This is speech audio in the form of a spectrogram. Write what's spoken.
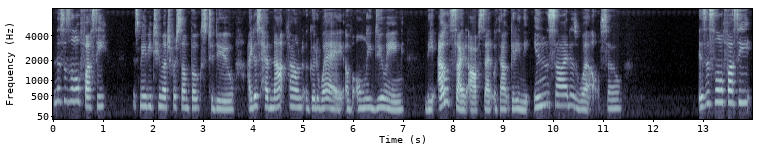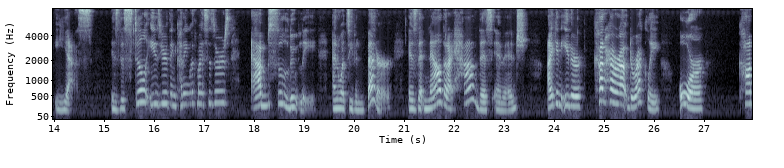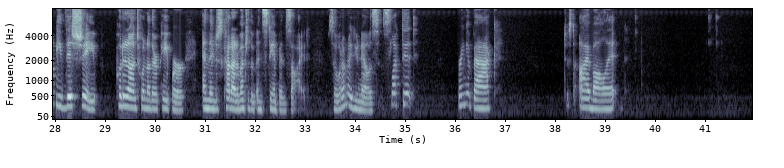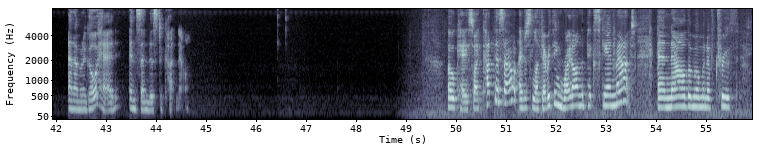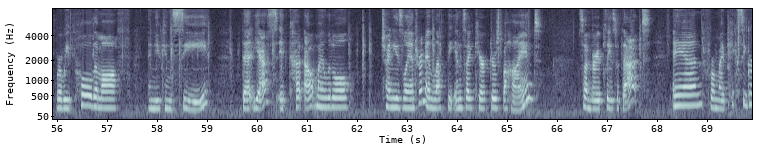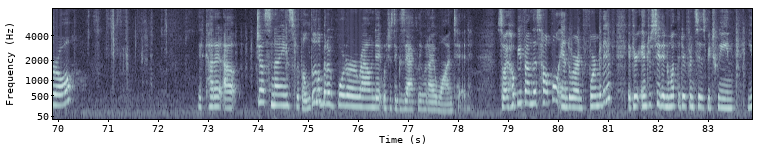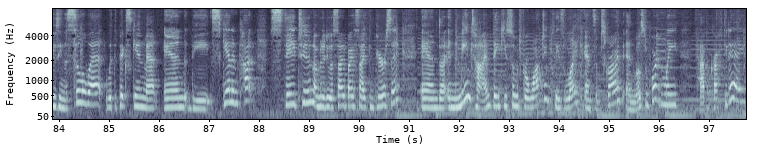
And this is a little fussy. This may be too much for some folks to do. I just have not found a good way of only doing the outside offset without getting the inside as well. So is this a little fussy? Yes. Is this still easier than cutting with my scissors? Absolutely. And what's even better is that now that I have this image, I can either cut her out directly or copy this shape, put it onto another paper, and then just cut out a bunch of them and stamp inside. So what I'm going to do now is select it, bring it back, just eyeball it, and I'm going to go ahead and send this to cut now. Okay, so I cut this out. I just left everything right on the Pixscan mat. And now the moment of truth where we pull them off and you can see that yes, it cut out my little Chinese lantern and left the inside characters behind. So I'm very pleased with that. And for my pixie girl, it cut it out just nice with a little bit of border around it, which is exactly what I wanted. So I hope you found this helpful and or informative. If you're interested in what the difference is between using the silhouette with the Pixscan mat and the scan and cut, stay tuned. I'm going to do a side-by-side -side comparison. And uh, in the meantime, thank you so much for watching. Please like and subscribe. And most importantly, have a crafty day.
